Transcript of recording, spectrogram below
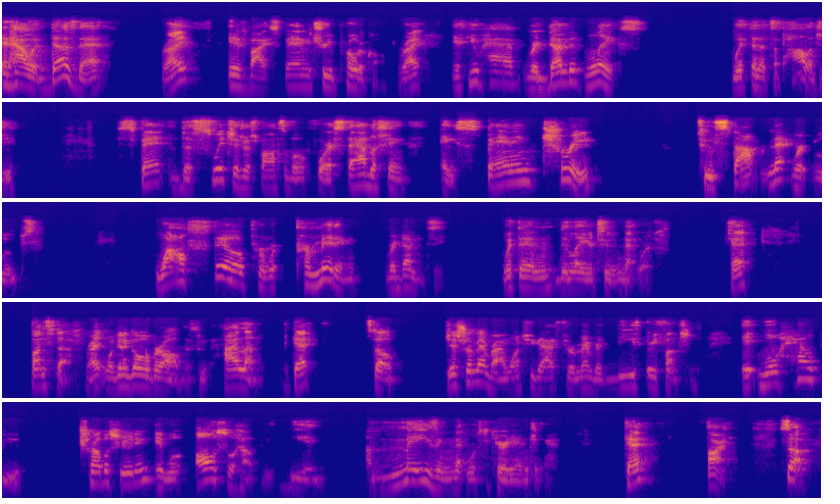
And how it does that, right, is by spanning tree protocol, right? If you have redundant links within a topology, span the switch is responsible for establishing a spanning tree to stop network loops while still per permitting redundancy within the layer two network. Okay. Fun stuff, right? We're going to go over all this high level. Okay. So just remember, I want you guys to remember these three functions. It will help you troubleshooting. It will also help you be an amazing network security engineer. Okay. All right. So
